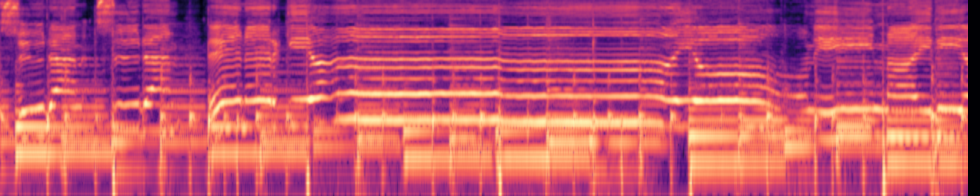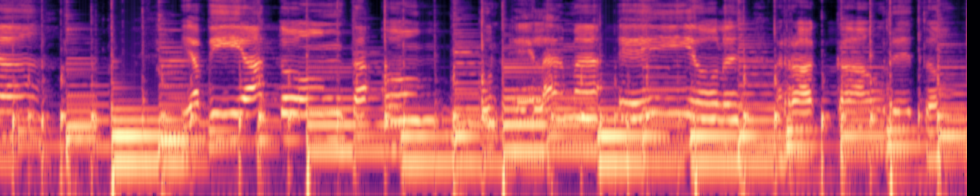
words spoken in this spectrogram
Sydän, sydän, energia. Jo naivia ja viatonta on, kun elämä ei ole rakkaudeton.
